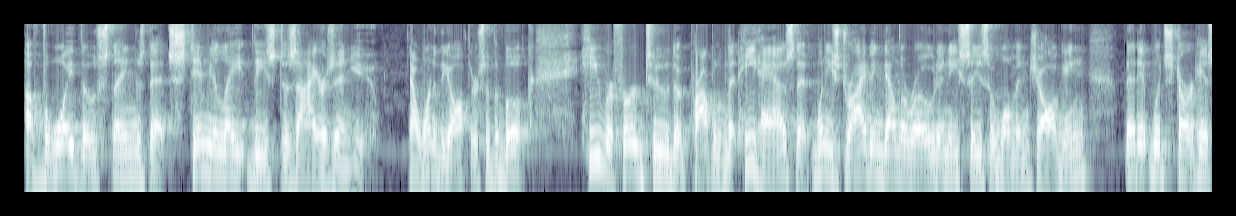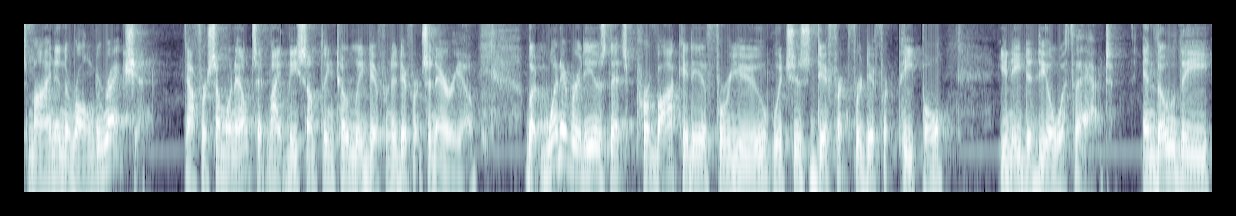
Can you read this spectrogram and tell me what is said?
avoid those things that stimulate these desires in you. Now, one of the authors of the book, he referred to the problem that he has that when he's driving down the road and he sees a woman jogging, that it would start his mind in the wrong direction. Now, for someone else, it might be something totally different, a different scenario. But whatever it is that's provocative for you, which is different for different people, you need to deal with that. And though the,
